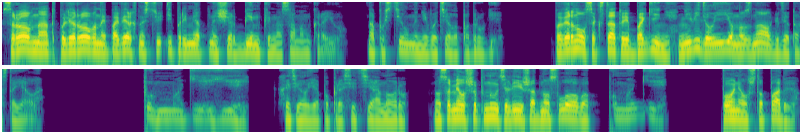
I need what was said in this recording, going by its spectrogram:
с ровно отполированной поверхностью и приметной щербинкой на самом краю. Опустил на него тело подруги. Повернулся к статуе богини, не видел ее, но знал, где та стояла. «Помоги ей!» — хотел я попросить Тианору, но сумел шепнуть лишь одно слово «Помоги!» Понял, что падаю,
